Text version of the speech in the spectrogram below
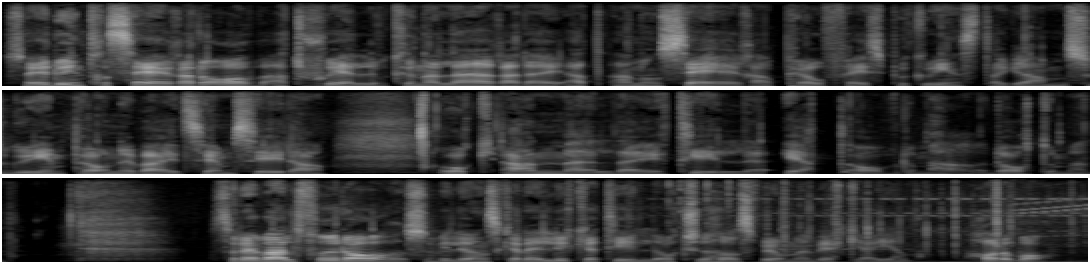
Så är du intresserad av att själv kunna lära dig att annonsera på Facebook och Instagram så gå in på Nevides hemsida och anmäl dig till ett av de här datumen. Så det var allt för idag, så vill jag önska dig lycka till och så hörs vi om en vecka igen. Ha det bra!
